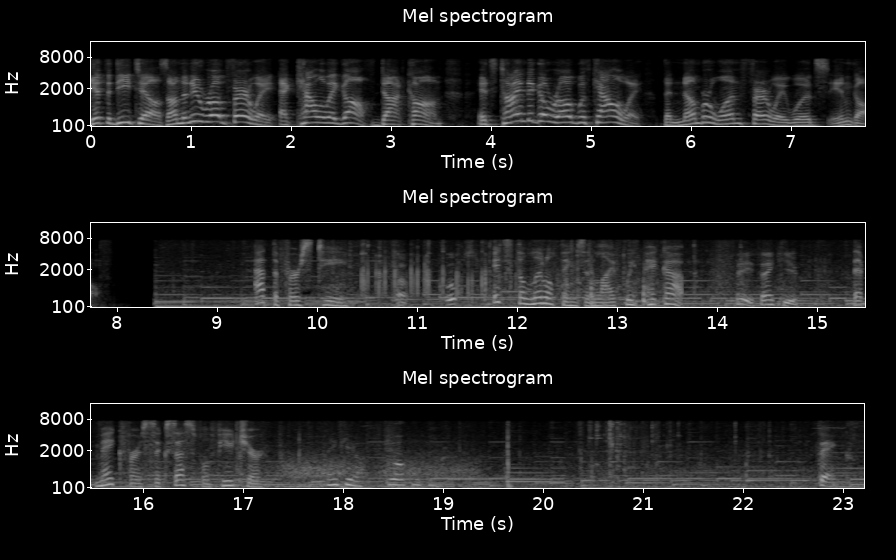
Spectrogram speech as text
Get the details on the new Rogue Fairway at CallawayGolf.com. It's time to go rogue with Callaway, the number one fairway woods in golf. At the first tee, oh, oops. it's the little things in life we pick up. Hey, thank you. That make for a successful future. Thank you. You're welcome. Thanks.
